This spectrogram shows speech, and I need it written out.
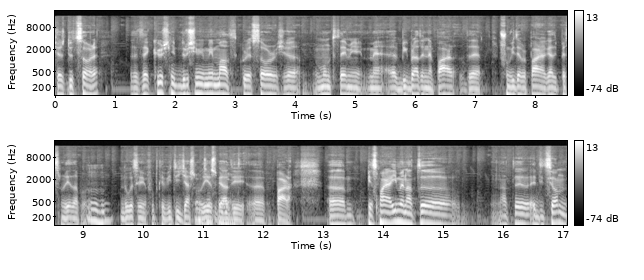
që është dytësore dhe ky është një ndryshim më i madh kryesor që mund të themi me Big Brother-in e parë dhe shumë vite përpara gati 15 apo. Mm -hmm. Duket se u fut ke viti 16, 16. gati uh, para. Ëm uh, pjesëmarrja ime në atë në atë edicion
